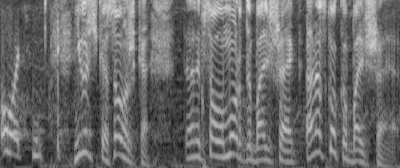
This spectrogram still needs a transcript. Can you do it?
Очень. Нюшечка, солнышко, ты написала морда большая. А насколько большая?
